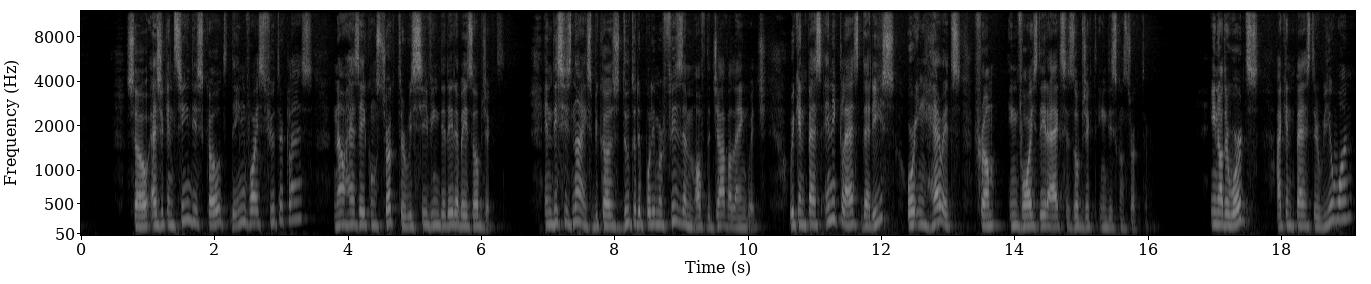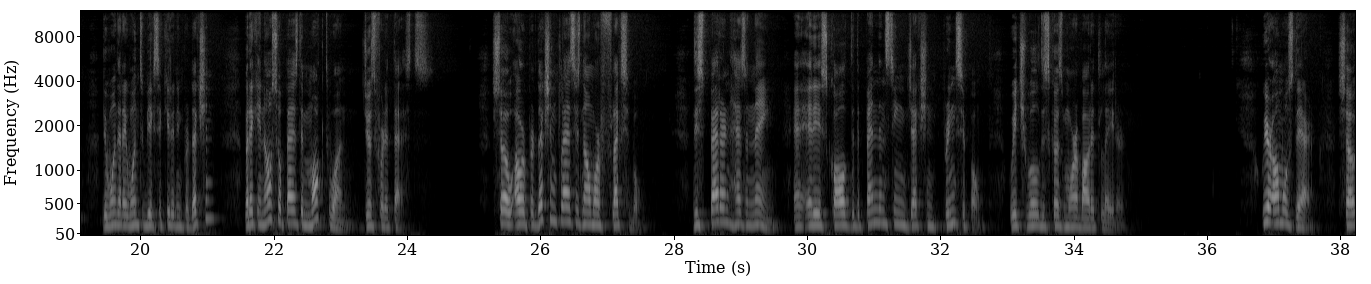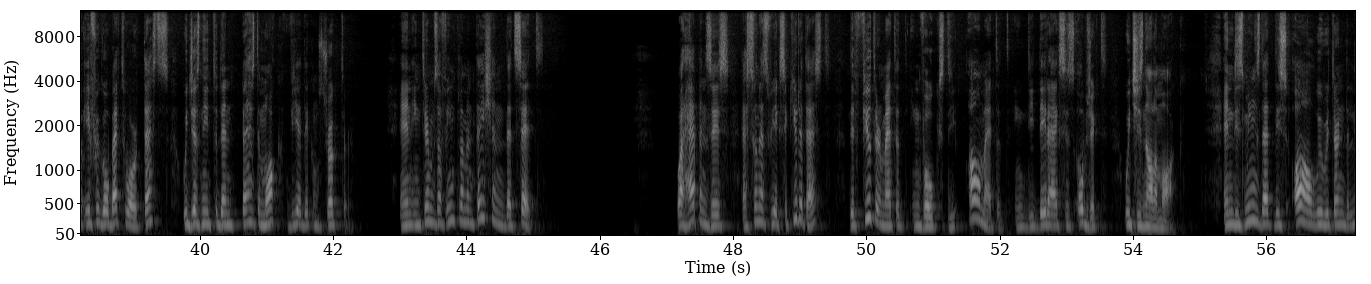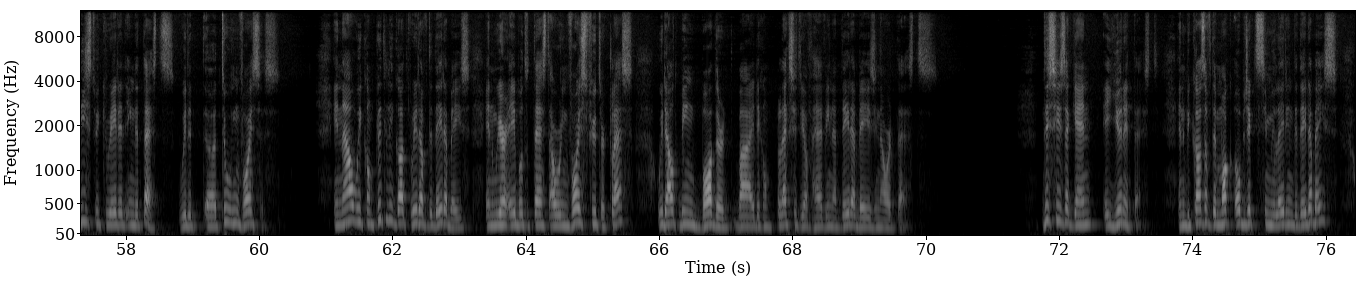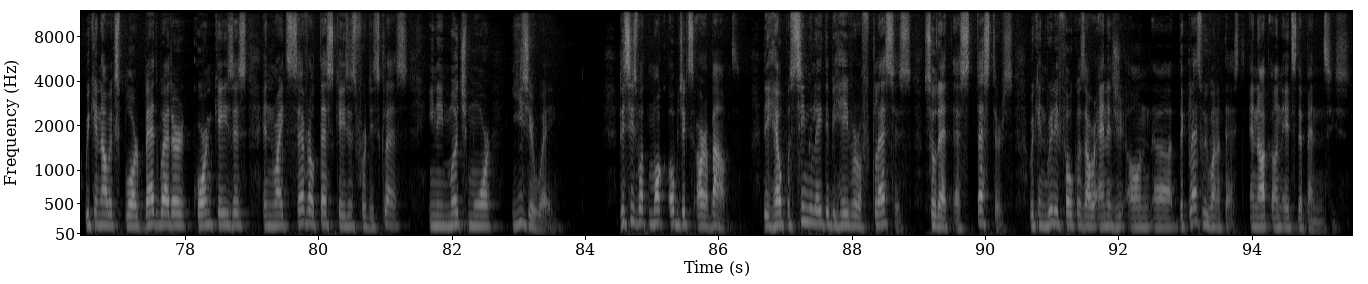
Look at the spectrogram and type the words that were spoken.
So as you can see in this code, the invoice filter class now has a constructor receiving the database object. And this is nice because due to the polymorphism of the Java language, we can pass any class that is or inherits from invoice data access object in this constructor. In other words, I can pass the real one, the one that I want to be executed in production, but I can also pass the mocked one just for the tests. So our production class is now more flexible. This pattern has a name, and it is called the dependency injection principle, which we'll discuss more about it later. We are almost there. So if we go back to our tests, we just need to then pass the mock via the constructor. And in terms of implementation, that's it. What happens is, as soon as we execute a test, the filter method invokes the all method in the data access object, which is now a mock. And this means that this all will return the list we created in the tests with the uh, two invoices. And now we completely got rid of the database and we are able to test our invoice filter class without being bothered by the complexity of having a database in our tests. This is again a unit test. And because of the mock object simulating the database, we can now explore bad weather, corner cases, and write several test cases for this class in a much more easier way. This is what mock objects are about. They help us simulate the behavior of classes so that as testers, we can really focus our energy on uh, the class we want to test and not on its dependencies.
